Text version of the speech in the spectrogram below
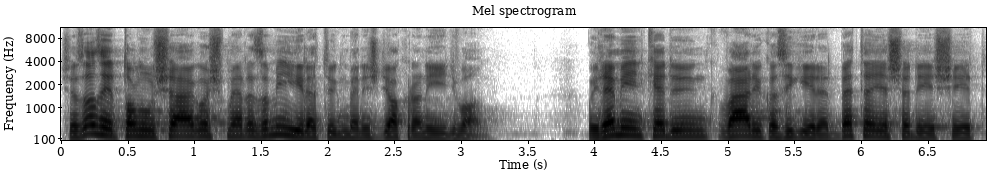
És ez azért tanulságos, mert ez a mi életünkben is gyakran így van. Hogy reménykedünk, várjuk az ígéret beteljesedését,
